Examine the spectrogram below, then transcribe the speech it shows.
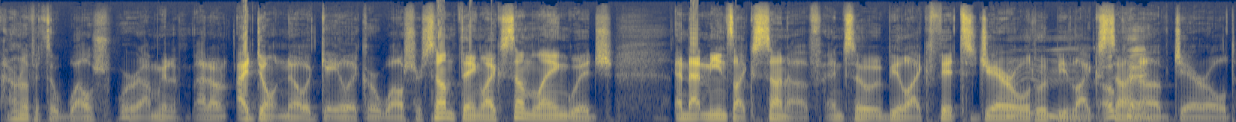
I don't know if it's a Welsh word. I'm gonna I don't I don't know a Gaelic or Welsh or something like some language, and that means like son of. And so it would be like Fitzgerald would be like son okay. of Gerald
